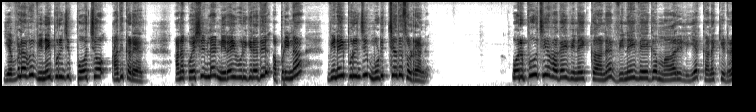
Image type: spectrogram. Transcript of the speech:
எவ்வளவு வினை புரிஞ்சு போச்சோ அது கிடையாது. ஆனால் கொஷினில் நிறைவுறுகிறது அப்படின்னா வினை புரிஞ்சு முடித்ததை சொல்கிறாங்க ஒரு பூஜ்ய வகை வினைக்கான வினைவேக மாறிலியை கணக்கிடுற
